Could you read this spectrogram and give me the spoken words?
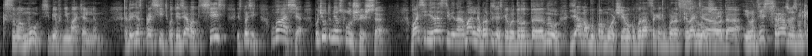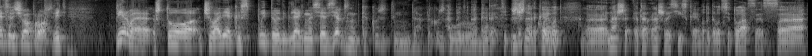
к самому себе внимательным. Это нельзя спросить, вот нельзя вот сесть и спросить, Вася, почему ты меня слушаешься? Вася не даст тебе нормально обратную связь, как бы это вот, э, ну, я могу помочь, я могу пытаться как бы рассказать, э, Слушай, да. И вот здесь сразу возникает следующий вопрос. Ведь первое, что человек испытывает, глядя на себя в зеркало, думает, какой же ты мудак, какой же ты Опять, урод. да? Это ж типичная такая такое? вот э, наша, это наша российская вот эта вот ситуация с э,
